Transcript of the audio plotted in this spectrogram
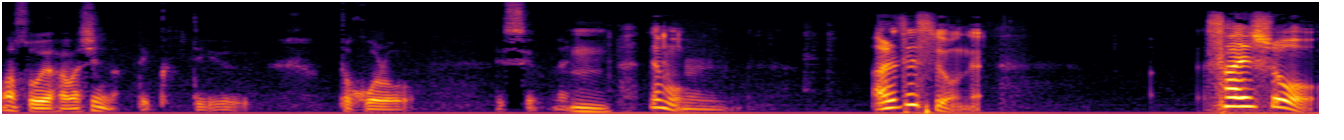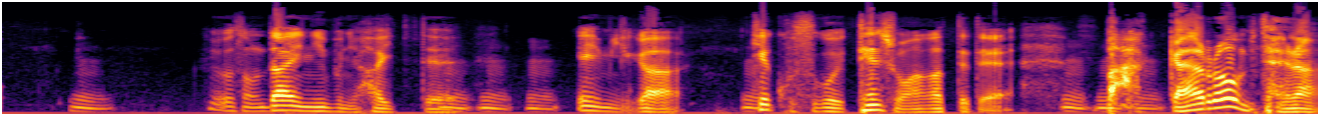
まあそういう話になっていくっていうところですよねう。ん。でもう、ん。あれですよね。最初、うん。要はその第2部に入っうて、んうんうんエイミーが結構すごいテンション上がってて、うんうんうんバッカ野郎みたいな、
